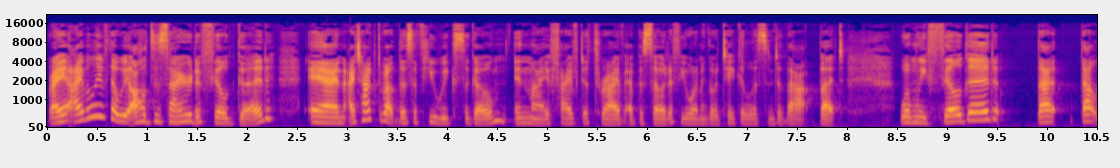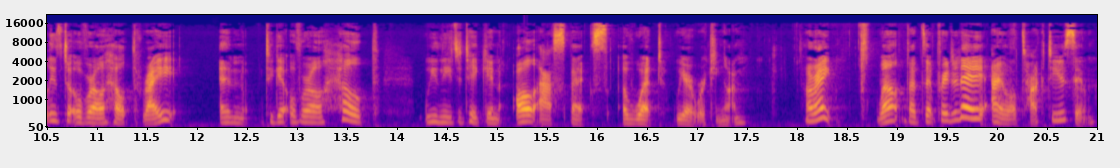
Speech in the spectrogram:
right? I believe that we all desire to feel good. And I talked about this a few weeks ago in my Five to Thrive episode, if you want to go take a listen to that. But when we feel good, that, that leads to overall health, right? And to get overall health, we need to take in all aspects of what we are working on. All right. Well, that's it for today. I will talk to you soon.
